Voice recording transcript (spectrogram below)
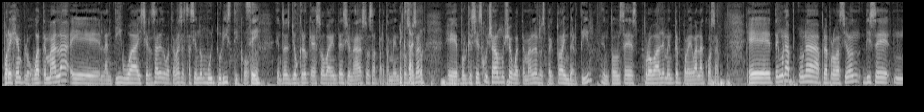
por ejemplo, Guatemala, eh, la antigua y ciertas áreas de Guatemala se está haciendo muy turístico. Sí. Entonces yo creo que eso va a intencionar esos apartamentos, Exacto. Susan, eh, porque sí he escuchado mucho de Guatemala respecto a invertir, entonces probablemente por ahí va la cosa. Eh, tengo una, una preaprobación, dice mm,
